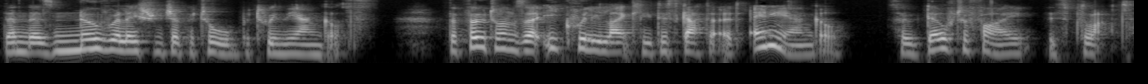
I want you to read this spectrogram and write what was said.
then there's no relationship at all between the angles. The photons are equally likely to scatter at any angle, so delta phi is flat.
